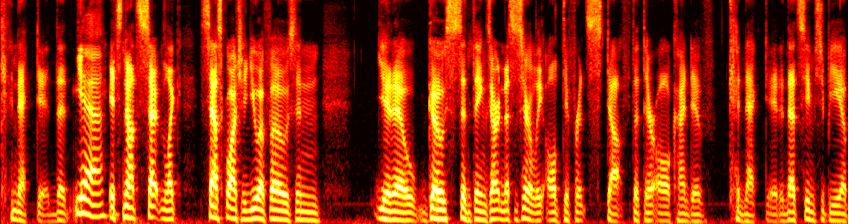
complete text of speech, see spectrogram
connected that Yeah, it's not set like Sasquatch and UFOs and you know ghosts and things aren't necessarily all different stuff that they're all kind of connected and that seems to be a,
